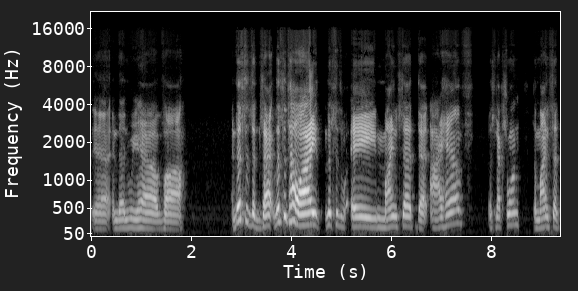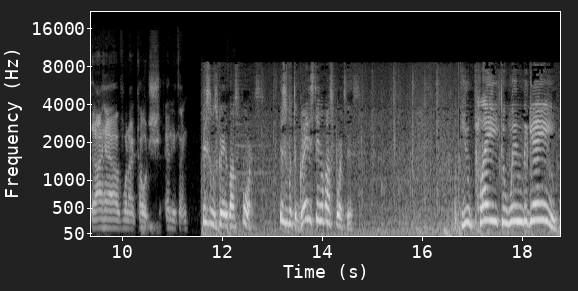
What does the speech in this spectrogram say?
yeah, and then we have, uh, and this is exact. This is how I. This is a mindset that I have. This next one, the mindset that I have when I coach anything. This is what's great about sports. This is what the greatest thing about sports is. You play to win the game.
